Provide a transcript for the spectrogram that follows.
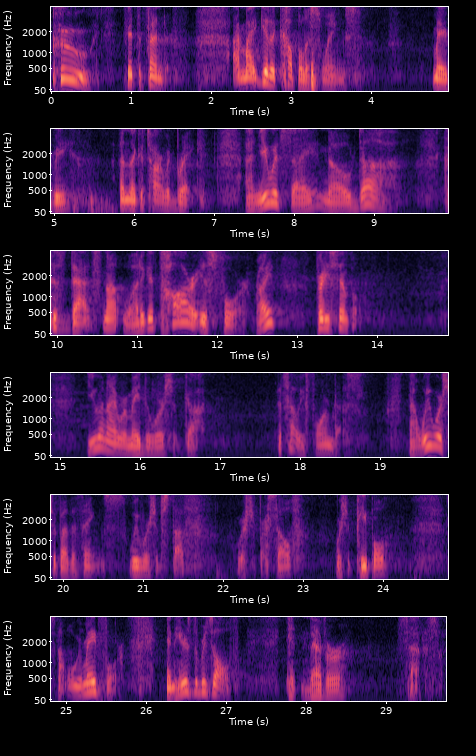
pooh, hit the fender. I might get a couple of swings, maybe, and the guitar would break. And you would say, No, duh, because that's not what a guitar is for, right? Pretty simple. You and I were made to worship God. That's how He formed us. Now, we worship other things. We worship stuff, worship ourselves, worship people. It's not what we're made for. And here's the result it never satisfies.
